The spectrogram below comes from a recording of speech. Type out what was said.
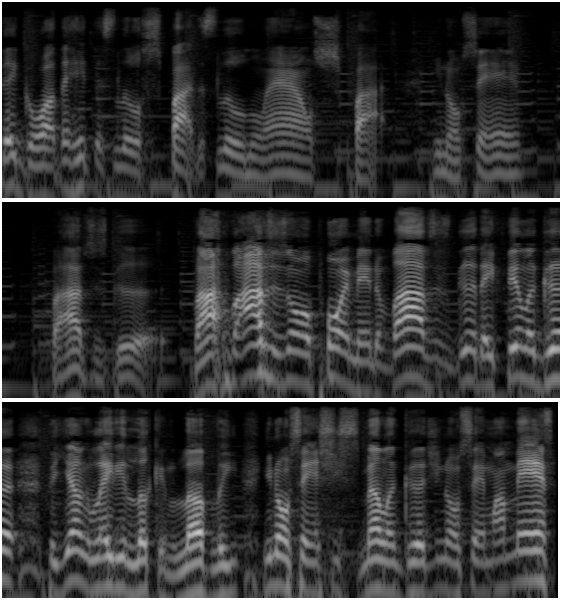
They go out. They hit this little spot, this little lounge spot. You know what I'm saying? Vibes is good. Vibes is on point, man. The vibes is good. They feeling good. The young lady looking lovely. You know what I'm saying? She's smelling good. You know what I'm saying? My man's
